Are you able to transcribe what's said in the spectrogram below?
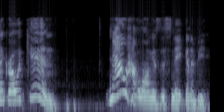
to grow again. Now how long is the snake to be?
